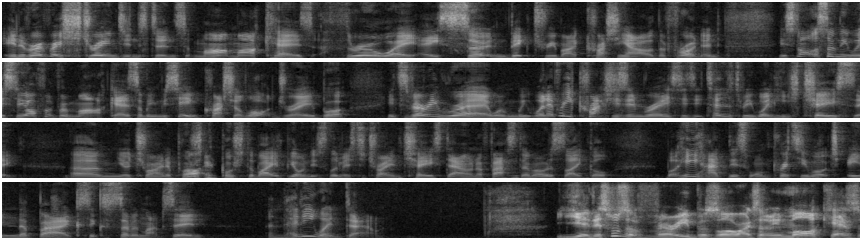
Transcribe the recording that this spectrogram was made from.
in a very, very strange instance, Marc Marquez threw away a certain victory by crashing out at the front. And it's not something we see often from Marquez. I mean, we see him crash a lot, Dre, but it's very rare. when we, Whenever he crashes in races, it tends to be when he's chasing um, you know, trying to push, right. push the bike beyond its limits to try and chase down a faster motorcycle. But he had this one pretty much in the bag, six or seven laps in, and then he went down. Yeah, this was a very bizarre accident. I mean, Marquez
